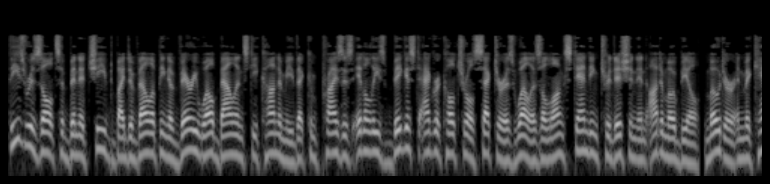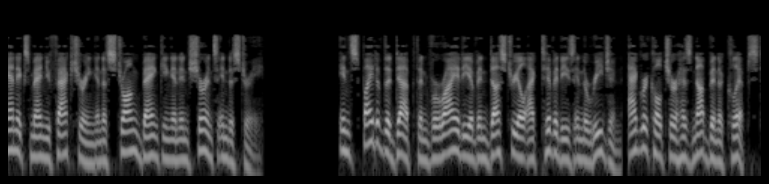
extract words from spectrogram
These results have been achieved by developing a very well-balanced economy that comprises Italy's biggest agricultural sector as well as a long-standing tradition in automobile, motor and mechanics manufacturing and a strong banking and insurance industry. In spite of the depth and variety of industrial activities in the region, agriculture has not been eclipsed.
